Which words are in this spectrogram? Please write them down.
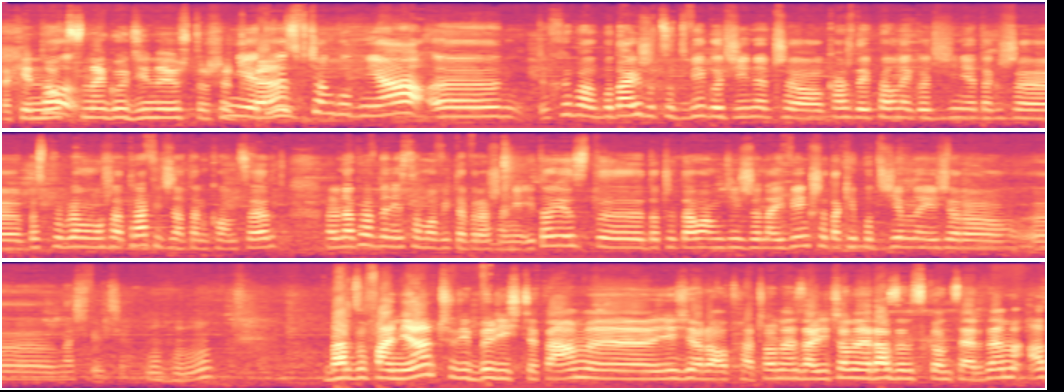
takie To- nocne godziny już troszeczkę? Nie, to jest w ciągu dnia, e, chyba bodajże co dwie godziny, czy o każdej pełnej godzinie, także bez problemu można trafić na ten koncert, ale naprawdę niesamowite wrażenie. I to jest, e, doczytałam gdzieś, że największe takie podziemne jezioro e, na świecie. Bardzo fajnie, czyli byliście tam, e, jezioro odhaczone, zaliczone razem z koncertem. A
